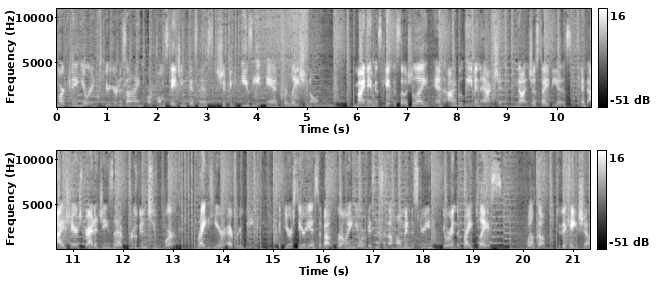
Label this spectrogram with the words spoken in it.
Marketing your interior design or home staging business should be easy and relational. My name is Kate the Socialite, and I believe in action, not just ideas. And I share strategies that have proven to work right here every week. If you're serious about growing your business in the home industry, you're in the right place. Welcome to The Kate Show.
